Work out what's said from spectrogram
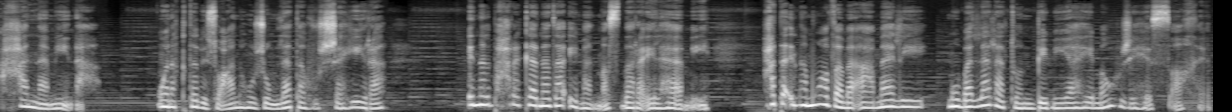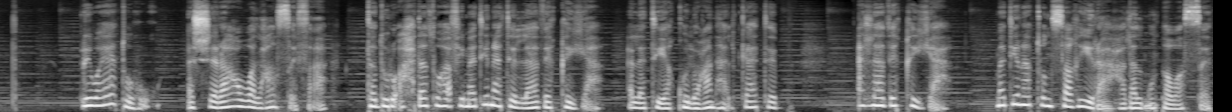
حنا مينا ونقتبس عنه جملته الشهيرة إن البحر كان دائما مصدر الهامي حتى إن معظم أعمالي مبللة بمياه موجه الصاخب روايته الشراع والعاصفة تدور أحداثها في مدينة اللاذقية التي يقول عنها الكاتب اللاذقية مدينة صغيرة على المتوسط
